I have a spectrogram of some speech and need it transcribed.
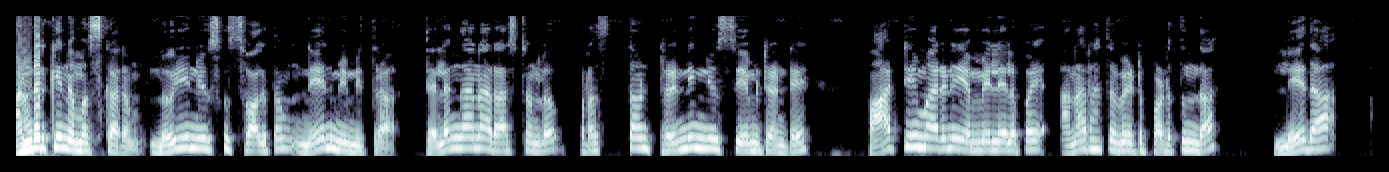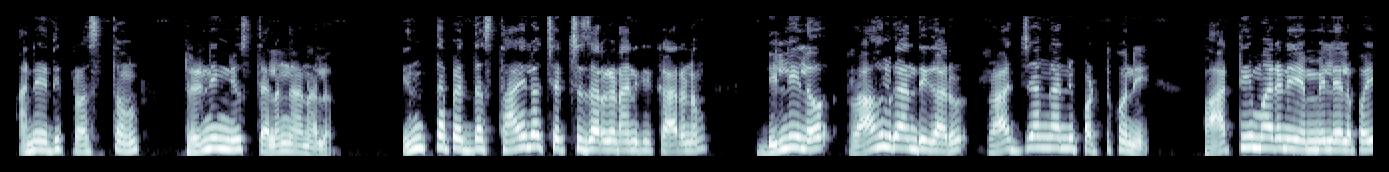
అందరికీ నమస్కారం. లోయి న్యూస్కు స్వాగతం. నేను మీ మిత్ర. తెలంగాణ రాష్ట్రంలో ప్రస్తుతం ట్రెండింగ్ న్యూస్ ఏమిటంటే పార్టీ మారిన ఎమ్మెల్యేలపై అనర్హత వేటు పడుతుందా లేదా అనేది ప్రస్తుతం ట్రెండింగ్ న్యూస్ తెలంగాణలో. ఇంత పెద్ద స్థాయిలో చర్చ జరగడానికి కారణం ఢిల్లీలో రాహుల్ గాంధీ గారు రాజ్యాంగాన్ని పట్టుకొని పార్టీ మారిన ఎమ్మెల్యేలపై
